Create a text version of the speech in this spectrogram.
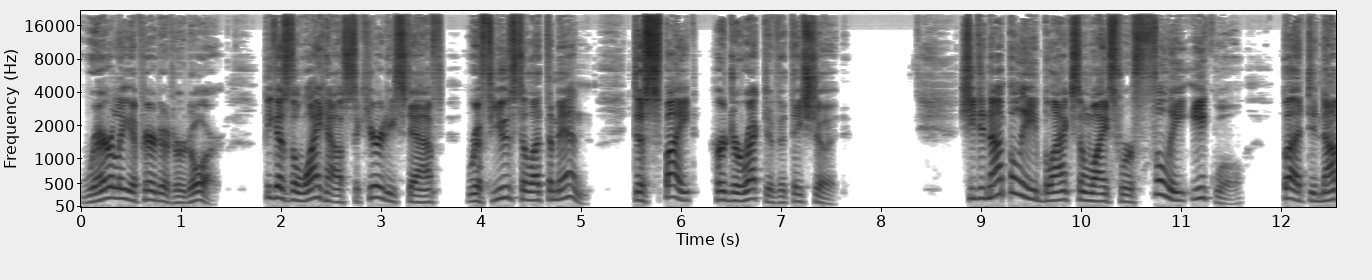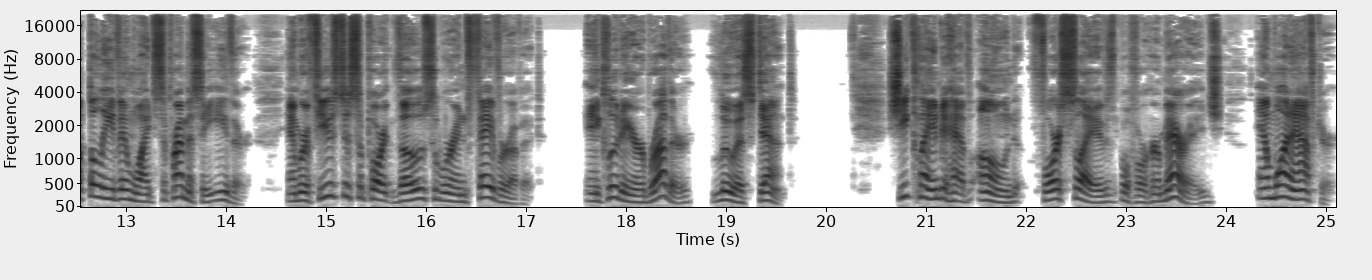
rarely appeared at her door because the White House security staff refused to let them in, despite her directive that they should. She did not believe blacks and whites were fully equal, but did not believe in white supremacy either, and refused to support those who were in favor of it, including her brother, Lewis Dent. She claimed to have owned four slaves before her marriage and one after,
